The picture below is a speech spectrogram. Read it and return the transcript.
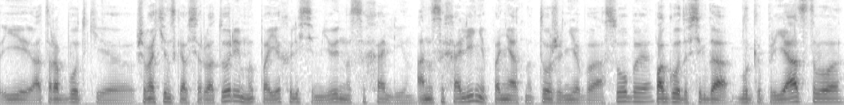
и отработки Шамахинской обсерватории мы поехали с семьей на Сахалин. А на Сахалине, понятно, тоже небо особое. Погода всегда благоприятствовала.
